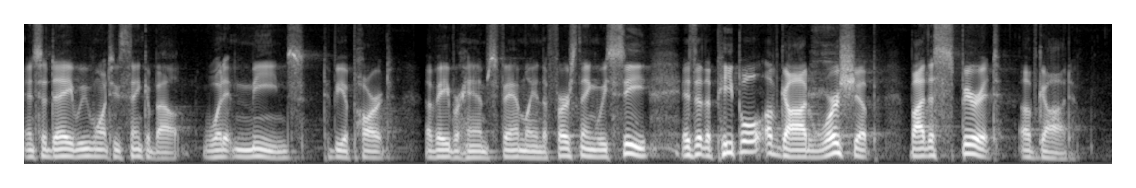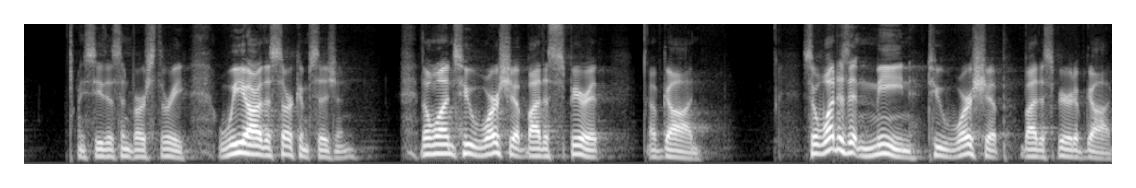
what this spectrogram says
And today we want to think about what it means to be a part of Abraham's family. And the first thing we see is that the people of God worship by the Spirit of God. We see this in verse 3. We are the circumcision, the ones who worship by the Spirit of God. So, what does it mean to worship by the Spirit of God?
